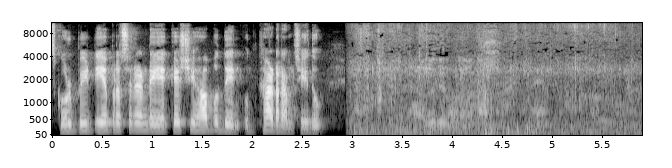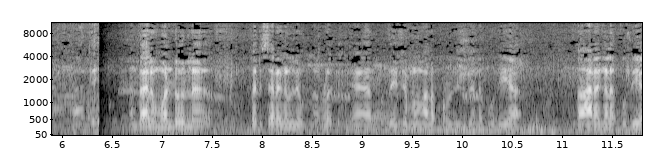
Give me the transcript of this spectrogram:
School P T A president A K Shihabuddin ഉദ്ഘാടനം ചെയ്തു. എന്തായാലും വണ്ടൂരിൽ പരിസരങ്ങളിലും നമ്മൾ പ്രത്യേകിച്ച് നമ്മൾ മലപ്പുറം ജില്ലയിലെ പുതിയ താരങ്ങളെ പുതിയ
